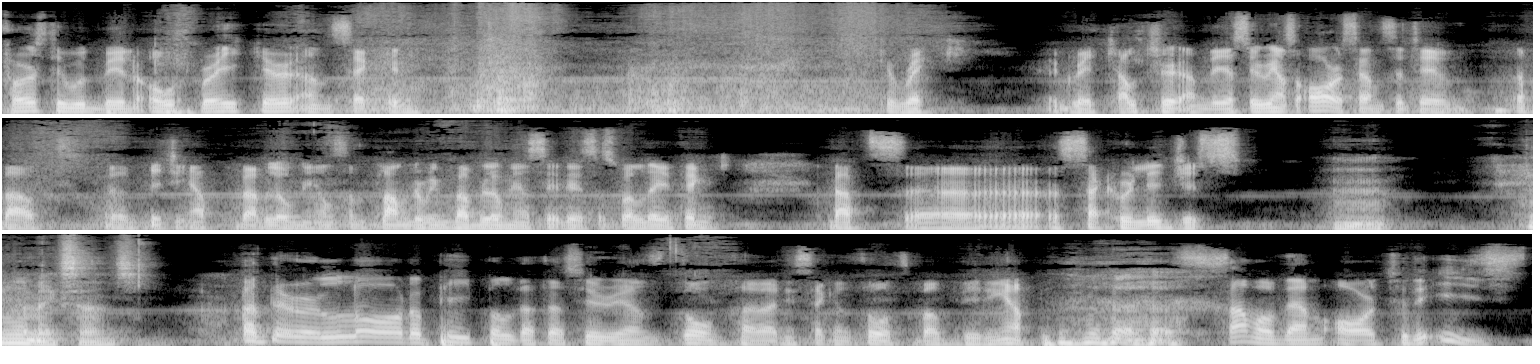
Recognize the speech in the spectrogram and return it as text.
first, he would be an oathbreaker, and second, to wreck a great culture. And the Assyrians are sensitive about uh, beating up Babylonians and plundering Babylonian cities as well. They think that's uh, sacrilegious. That makes sense. But there are a lot of people that the Assyrians don't have any second thoughts about beating up. Some of them are to the east,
